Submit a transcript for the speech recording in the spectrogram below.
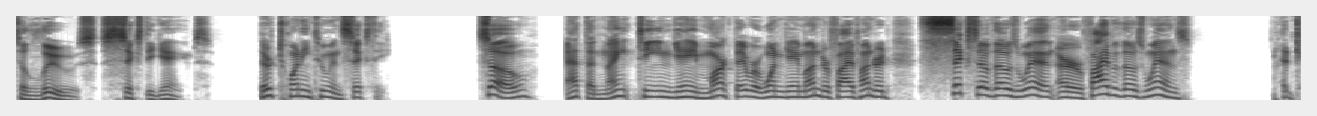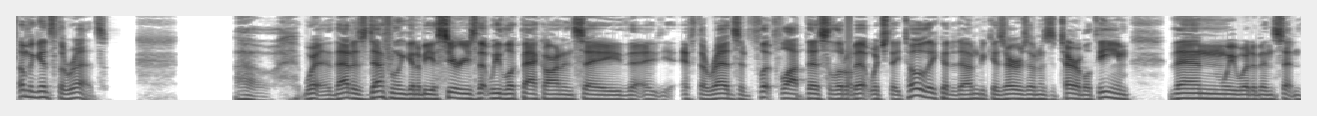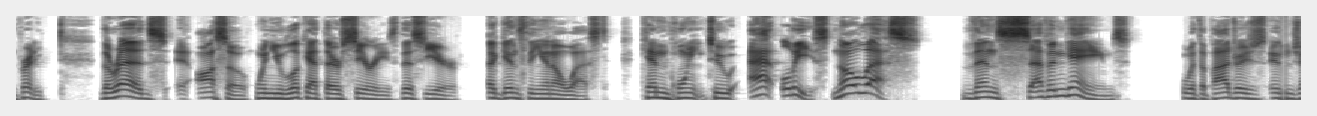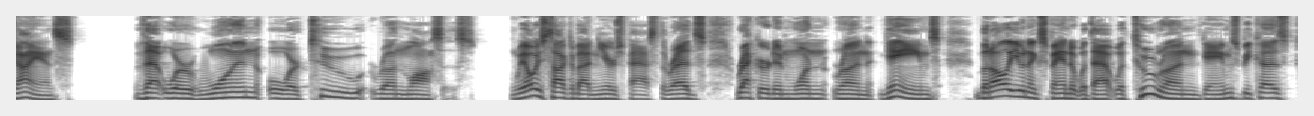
to lose 60 games. They're 22 and 60. So, at the 19 game mark, they were one game under 500. Six of those win or five of those wins had come against the Reds. Oh, well, that is definitely going to be a series that we look back on and say that if the Reds had flip flopped this a little bit, which they totally could have done because Arizona is a terrible team, then we would have been sitting pretty. The Reds eh, also, when you look at their series this year against the NL West, can point to at least no less than seven games with the Padres and Giants that were one or two run losses. We always talked about in years past the Reds' record in one run games, but I'll even expand it with that with two run games because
